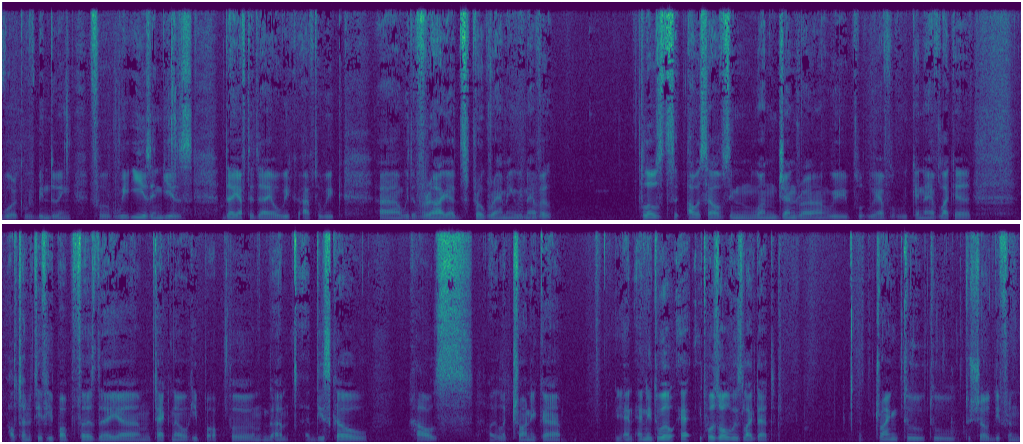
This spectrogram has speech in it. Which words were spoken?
work we've been doing for we, years and years day after day or week after week uh, with a varied programming. We never closed ourselves in one genre. We we have we can have like a alternative hip hop Thursday, um, techno, hip hop, um, um, disco, house, electronica, and and it will uh, it was always like that. Trying to to to show different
